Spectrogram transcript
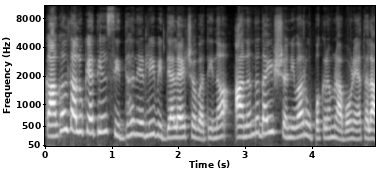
कागल तालुक्यातील सिद्धनेरली विद्यालयाच्या वतीनं आनंददायी शनिवार उपक्रम राबवण्यात आला.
